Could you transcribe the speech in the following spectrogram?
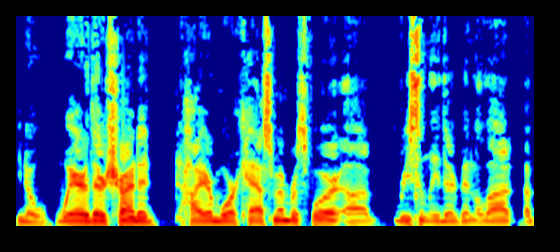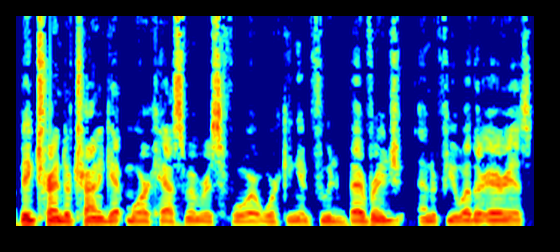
you know where they're trying to hire more cast members for. Uh, recently, there've been a lot, a big trend of trying to get more cast members for working in food and beverage and a few other areas.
